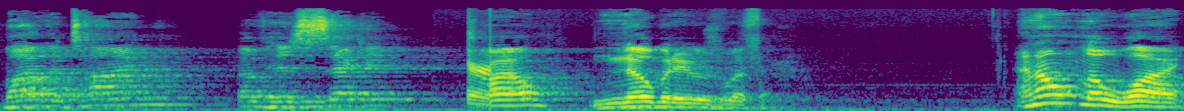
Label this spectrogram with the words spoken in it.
by the time of his second trial, nobody was with him. And I don't know why,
